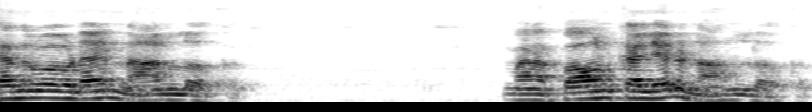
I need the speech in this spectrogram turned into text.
Chandrababu Naidu non local. మన పవన్ కళ్యాణ్ నాన్ లోకల్.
